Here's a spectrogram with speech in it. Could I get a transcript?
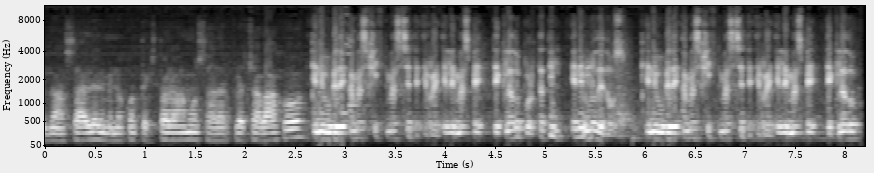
Y nos sale el menú contextual, vamos a dar flecha abajo. NVDA más Shift más CTRL más P. Teclado portátil N1 de 2. NVDA más Shift más CTRL más P. Teclado.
